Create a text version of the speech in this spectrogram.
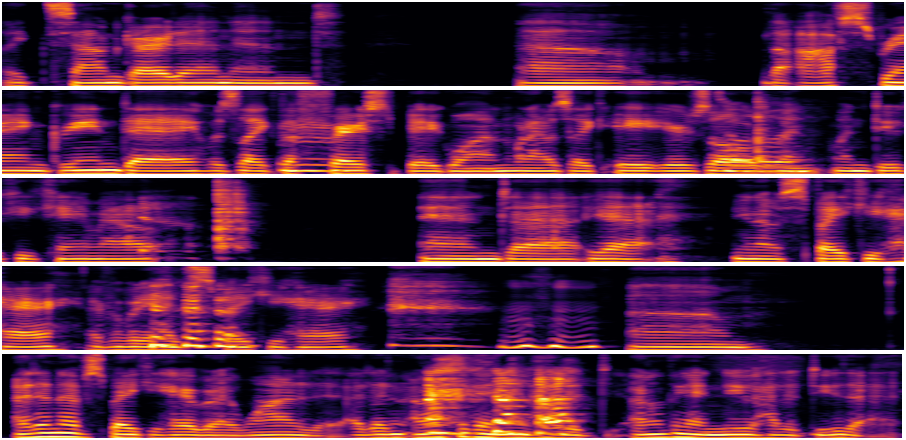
like Soundgarden and um, The Offspring. Green Day was like the first big one when I was like eight years old Totally. when when Dookie came out. And uh, yeah, you know, spiky hair. Everybody had spiky hair. Um, I didn't have spiky hair, but I wanted it. I didn't. I don't think I knew how to. Do, I don't think I knew how to do that.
